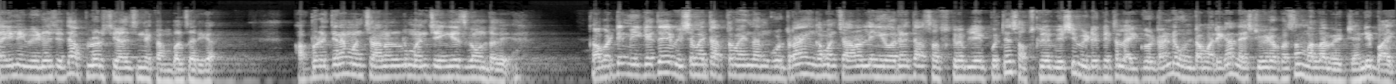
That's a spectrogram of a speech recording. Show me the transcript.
డైలీ వీడియోస్ అయితే అప్లోడ్ చేయాల్సిందే కంపల్సరీగా. అప్పుడైతేనే మన ఛానల్ మంచి ఎంగేజ్గా ఉంటుంది. కాబట్టి మీకైతే విషయం అయితే అర్థమైంది అనుకుంటారా ఇంకా మన ఛానల్ని ఎవరైతే సబ్స్క్రైబ్ చేయకపోతే సబ్స్క్రైబ్ చేసి వీడియోకి అయితే లైక్ కొట్టండి. ఉంటాం మరిగా నెక్స్ట్ వీడియో కోసం మళ్ళీ వెయిట్ చేయండి. బాయ్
